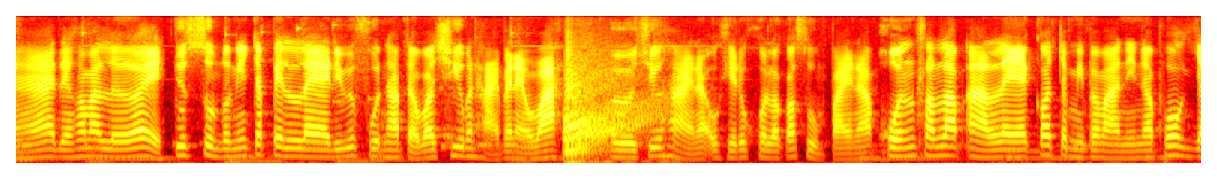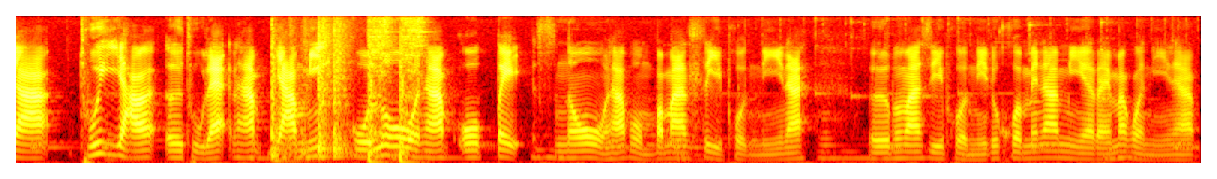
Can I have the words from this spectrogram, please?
อ่าเดินเข้ามาเลย จุดสุ่มตรงนี้จะเป็นแรดิวิฟูนครับแต่ว่าชื่อมันหายไปไหนวะเออชื่อหายนะโอเคทุกคนเราก็สุ่มไปนะผลสำหรับอ่าแรก็จะมีประมาณนี้นะพวกยาทุยยาเออถูกแล้วนะครับยามิโกโลนะครับโอเปสโนนะครับผมประมาณ 4 ผลนี้นะเออประมาณ 4 ผลนี้ทุกคนไม่น่ามีอะไรมากกว่านี้นะครับ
